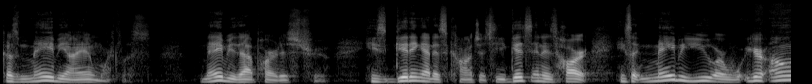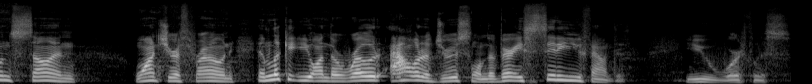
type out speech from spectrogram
Because maybe I am worthless. Maybe that part is true. He's getting at his conscience. He gets in his heart. He's like, maybe you are, your own son wants your throne. And look at you on the road out of Jerusalem, the very city you founded. You worthless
